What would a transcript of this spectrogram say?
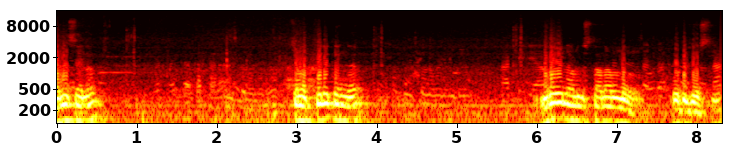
జనసేన. చాలా కీలకంగా ఇరవై నాలుగు స్థానాల్లో పోటీ చేస్తుంది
